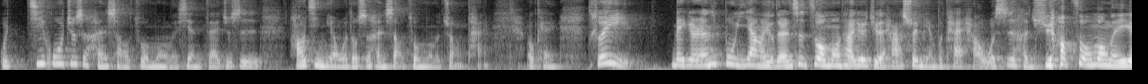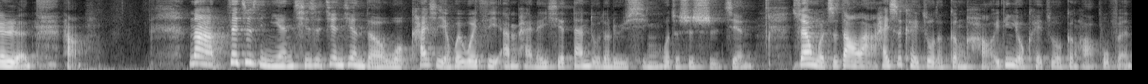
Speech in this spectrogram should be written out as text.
我几乎就是很少做梦了，现在就是好几年我都是很少做梦的状态。OK，所以每个人不一样，有的人是做梦，他就觉得他睡眠不太好。我是很需要做梦的一个人。好。那在这几年，其实渐渐的，我开始也会为自己安排了一些单独的旅行或者是时间。虽然我知道啦，还是可以做得更好，一定有可以做得更好的部分。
